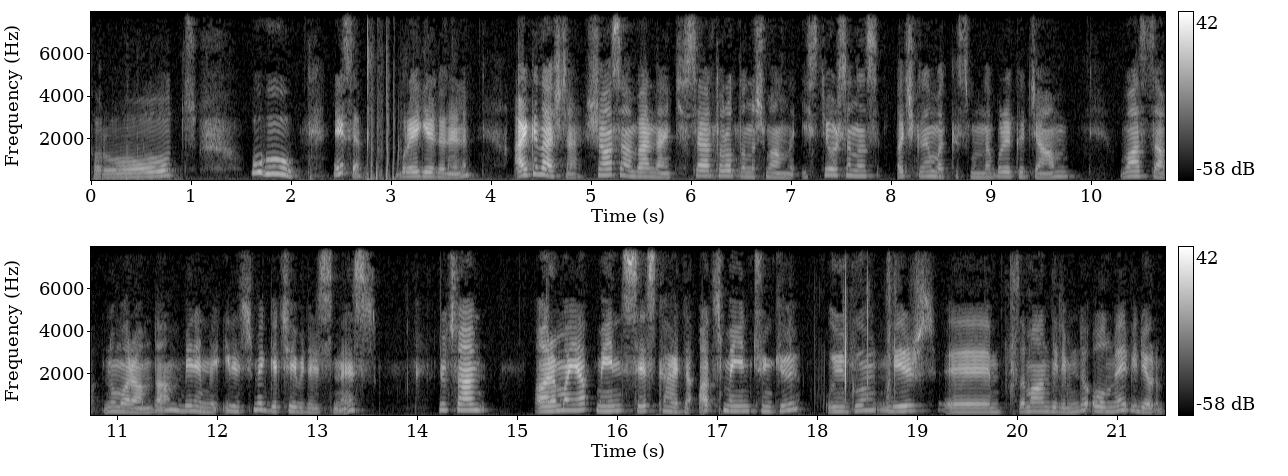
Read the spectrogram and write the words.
tarot. Uhu. Neyse, buraya geri dönelim. Arkadaşlar, şahsen benden kişisel tarot danışmanlığı istiyorsanız açıklama kısmında bırakacağım WhatsApp numaramdan benimle iletişime geçebilirsiniz. Lütfen arama yapmayın, ses kaydı atmayın çünkü uygun bir e, zaman diliminde olmayabiliyorum.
